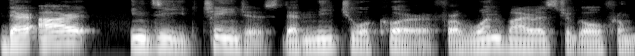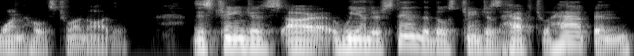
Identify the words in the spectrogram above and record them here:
There are indeed changes that need to occur for one virus to go from one host to another. These changes are, we understand that those changes have to happen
